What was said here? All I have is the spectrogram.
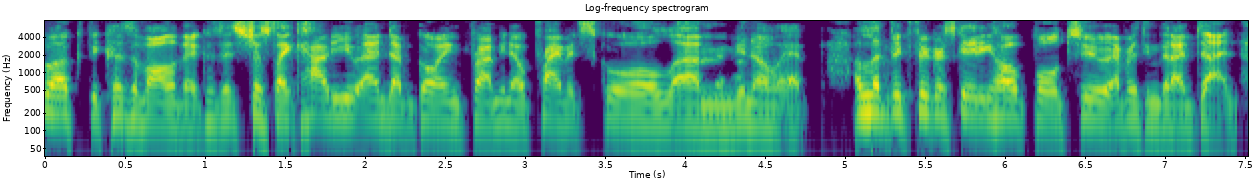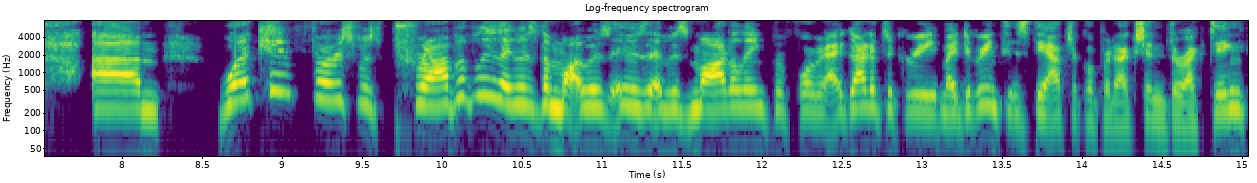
book because of all of it because it's just like how do you end up going from you know private school um Yeah. you know eh, olympic figure skating hopeful to everything that i've done. Um what came first was probably like it was the it was it was it was modeling performing i got a degree my degree is theatrical production directing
